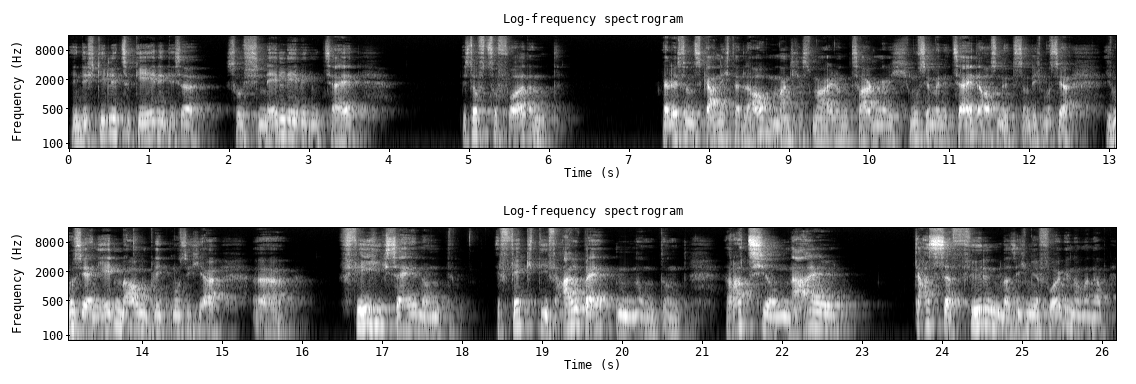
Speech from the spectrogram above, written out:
in die Stille zu gehen, in dieser so schnelllebigen Zeit, ist oft so fordernd weil wir es uns gar nicht erlauben manches Mal und sagen, ich muss ja meine Zeit ausnützen und ich muss ja, ich muss ja in jedem Augenblick muss ich ja äh, fähig sein und effektiv arbeiten und, und rational das erfüllen, was ich mir vorgenommen habe,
